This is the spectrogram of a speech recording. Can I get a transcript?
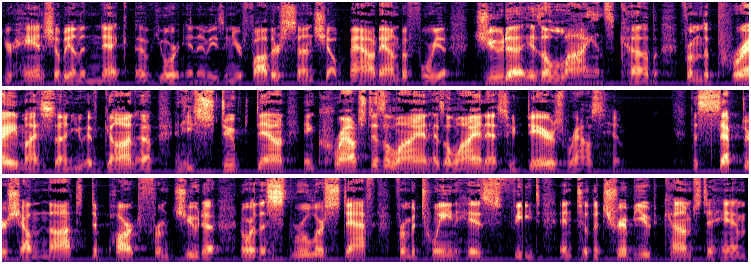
Your hand shall be on the neck of your enemies, and your father's son shall bow down before you. Judah is a lion's cub. From the prey, my son, you have gone up. And he stooped down and crouched as a lion, as a lioness who dares rouse him. The scepter shall not depart from Judah, nor the ruler's staff from between his feet, until the tribute comes to him,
